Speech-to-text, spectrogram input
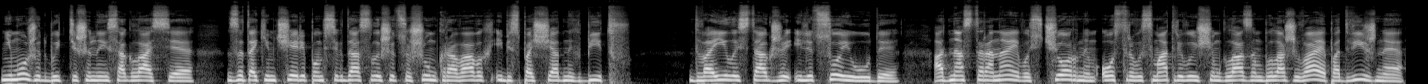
не может быть тишины и согласия. За таким черепом всегда слышится шум кровавых и беспощадных битв. Двоилось также и лицо Иуды – Одна сторона его с черным, остро высматривающим глазом была живая, подвижная,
